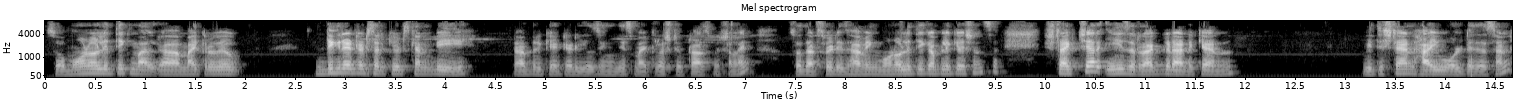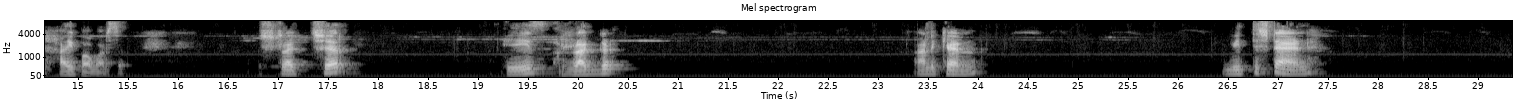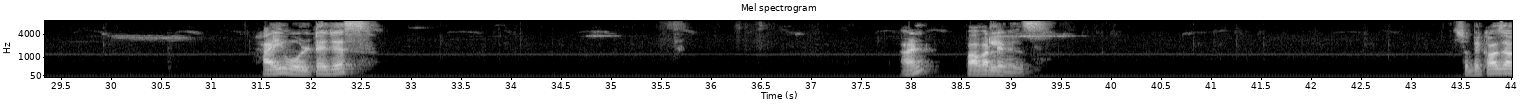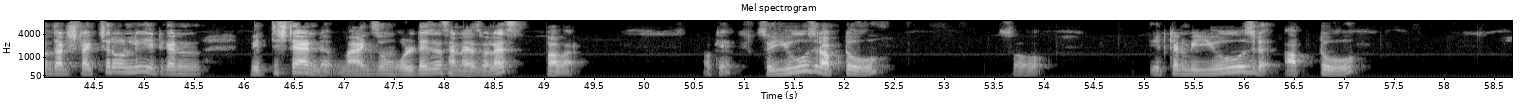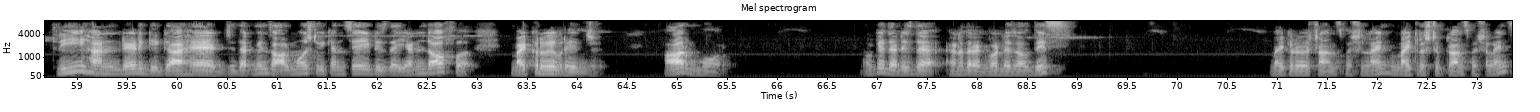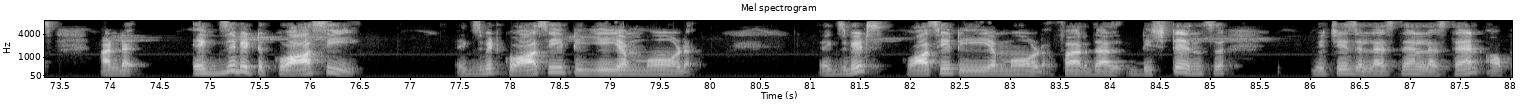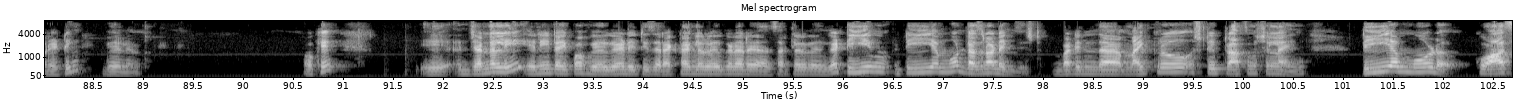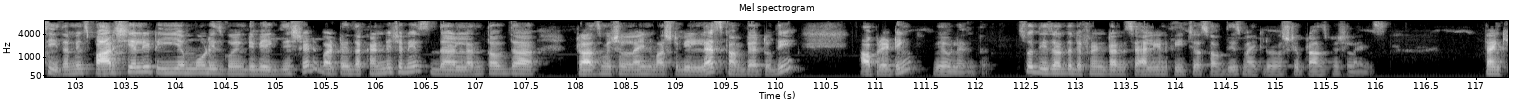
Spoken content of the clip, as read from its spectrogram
So monolithic uh, microwave integrated circuits can be fabricated using this microstrip transmission line. So that's why it is having monolithic applications. Structure is rugged and can withstand high voltages and high powers structure is rugged and can withstand high voltages and power levels. So because of that structure only it can withstand maximum voltages and as well as power. Okay. So used up to so it can be used up to 300 gigahertz that means almost we can say it is the end of microwave range or more okay that is the another advantage of this microwave transmission line microstrip transmission lines and exhibit quasi exhibit quasi TEM mode. Exhibits quasi TEM mode for the distance which is less than less than operating wavelength. Okay generally any type of waveguide it is a rectangular waveguide or a circular waveguide TEM, TEM mode does not exist. But in the micro strip transmission line TEM mode quasi that means partially TEM mode is going to be existed but the condition is the length of the transmission line must be less compared to the operating wavelength. So these are the different and salient features of these micro strip transmission lines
